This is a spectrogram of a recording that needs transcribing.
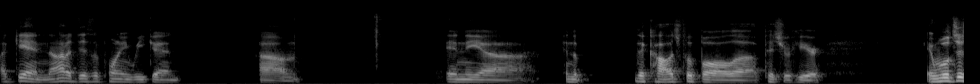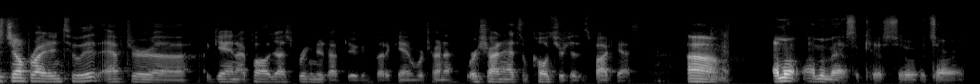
again. Not a disappointing weekend. Um, in the uh, in the the college football uh, picture here, and we'll just jump right into it. After uh, again, I apologize for bringing it up, Dugan, but again, we're trying to we're trying to add some culture to this podcast. Um, I'm a I'm a masochist, so it's all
